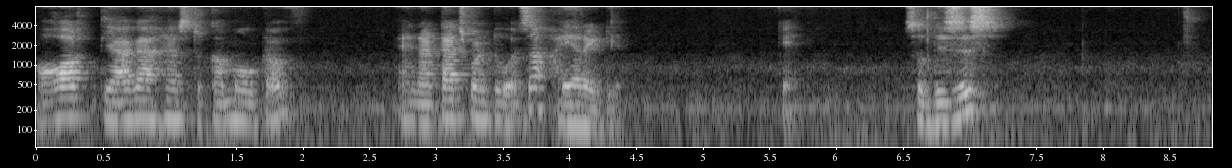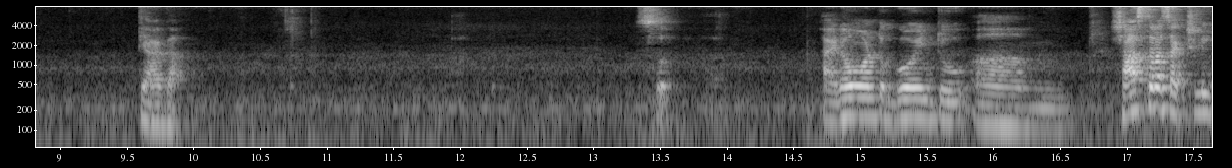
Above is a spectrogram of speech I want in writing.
or Tyaga has to come out of an attachment towards a higher ideal okay. So this is tyaga. So i don't want to go into um, shastras actually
